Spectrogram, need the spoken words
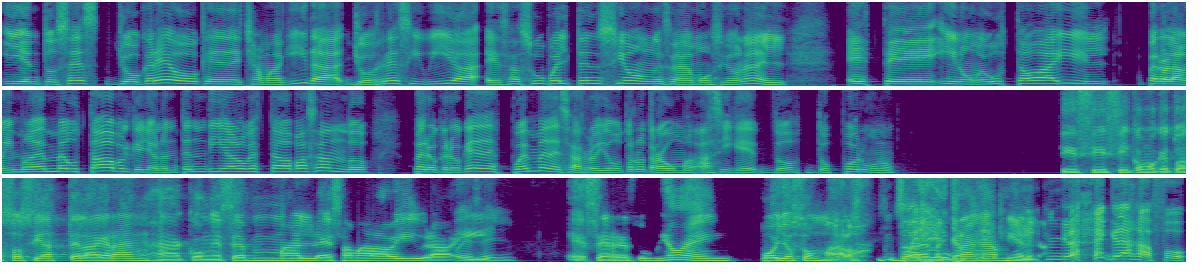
Y entonces yo creo que de chamaquita yo recibía esa super tensión, esa emocional, Este, y no me gustaba ir, pero a la misma vez me gustaba porque yo no entendía lo que estaba pasando, pero creo que después me desarrolló otro trauma. Así que dos, dos por uno. Sí, sí, sí, como que tú asociaste la granja con ese mal, esa mala vibra Puede y ser. eh, se resumió en pollos son malos. o sea, la granja mierda. Gra- Grajafo.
